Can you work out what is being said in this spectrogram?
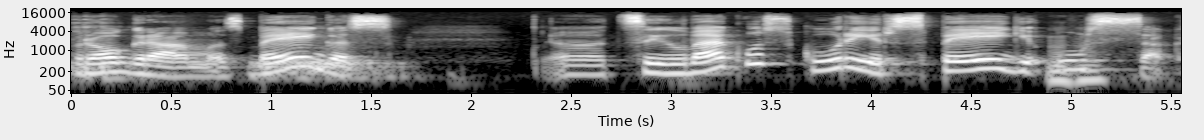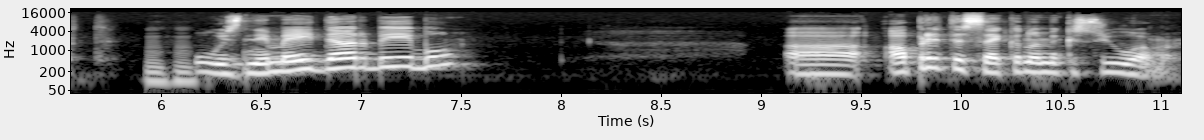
programmas beigas uh, cilvēkus, kuri ir spējīgi uh mhm. -huh. uzsakt uh mhm. -huh. uzņēmējdarbību uh, aprites ekonomikas jomā.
